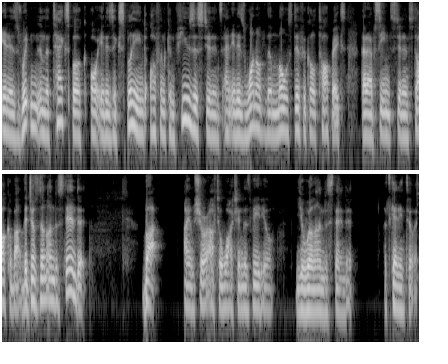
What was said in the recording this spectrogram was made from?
it is written in the textbook or it is explained often confuses students and it is one of the most difficult topics that I've seen students talk about. They just don't understand it. But I am sure after watching this video, you will understand it. Let's get into it.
